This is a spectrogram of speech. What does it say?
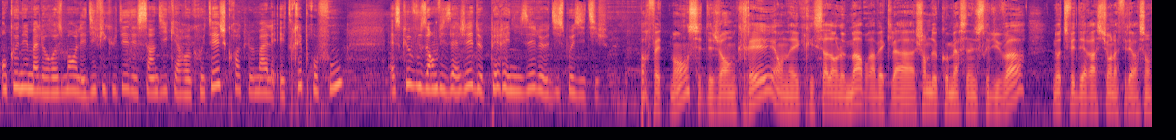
On connaît malheureusement les difficultés des syndics à recruter. Je crois que le mal est très profond. Est-ce que vous envisagez de pérenniser le dispositif Parfaitement, c'est déjà ancré. On a écrit ça dans le marbre avec la Chambre de commerce et d'industrie du Var, notre fédération, la Fédération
